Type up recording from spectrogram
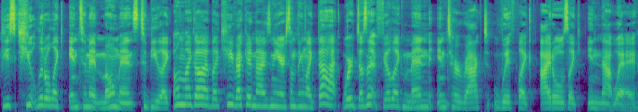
these cute little like intimate moments to be like oh my god like he recognized me or something like that where it doesn't feel like men interact with like idols like in that way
